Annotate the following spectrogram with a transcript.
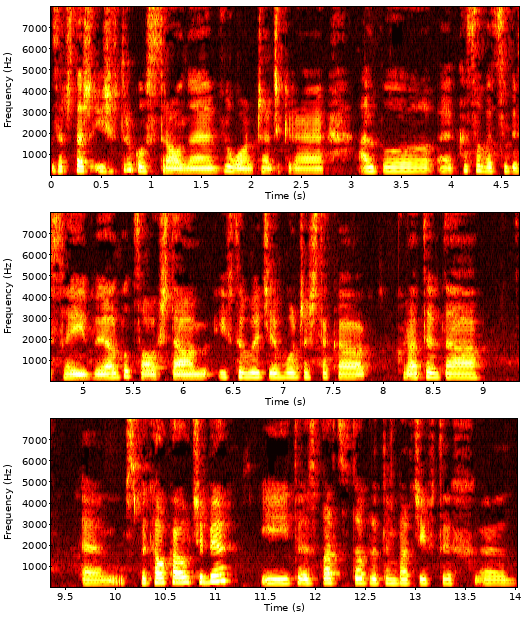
zaczynasz iść w drugą stronę, wyłączać grę, albo e, kasować sobie savey, albo coś tam i w tym momencie włączać taka kreatywna um, smykałka u ciebie i to jest bardzo dobre, tym bardziej w tych um,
